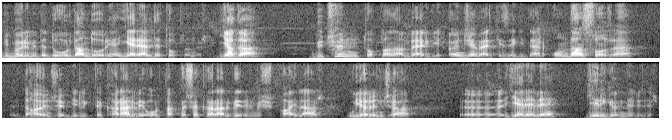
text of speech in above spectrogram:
bir bölümü de doğrudan doğruya yerelde toplanır. Ya da bütün toplanan vergi önce merkeze gider, ondan sonra daha önce birlikte karar ve ortaklaşa karar verilmiş paylar uyarınca e, yerele geri gönderilir.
